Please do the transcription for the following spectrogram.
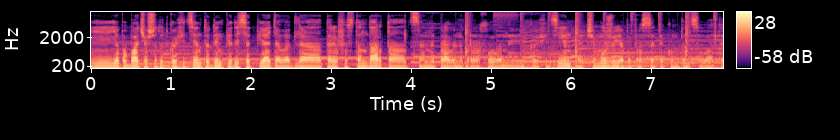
і я побачив, що тут коефіцієнт 1,55, але для тарифу стандарта це неправильно прорахований коефіцієнт. Чи можу я попросити компенсувати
